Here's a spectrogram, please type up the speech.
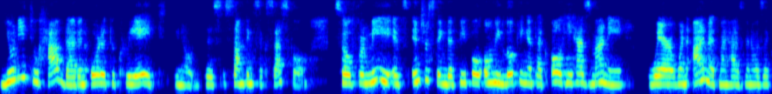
You need to have that in order to create, you know, this something successful. So for me, it's interesting that people only looking at like, oh, he has money. Where when I met my husband, I was like,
